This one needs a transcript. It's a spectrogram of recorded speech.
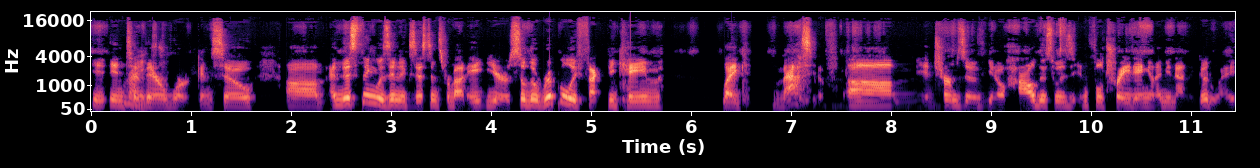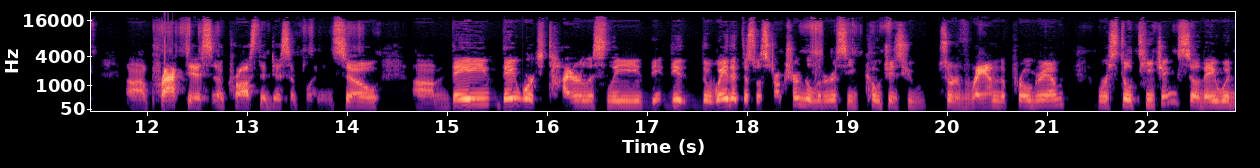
in, into right. their work. And so, um, and this thing was in existence for about eight years. So the ripple effect became like massive um, in terms of you know how this was infiltrating, and I mean that in a good way, uh, practice across the discipline. And so um, they they worked tirelessly. The, the, the way that this was structured, the literacy coaches who sort of ran the program were still teaching, so they would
